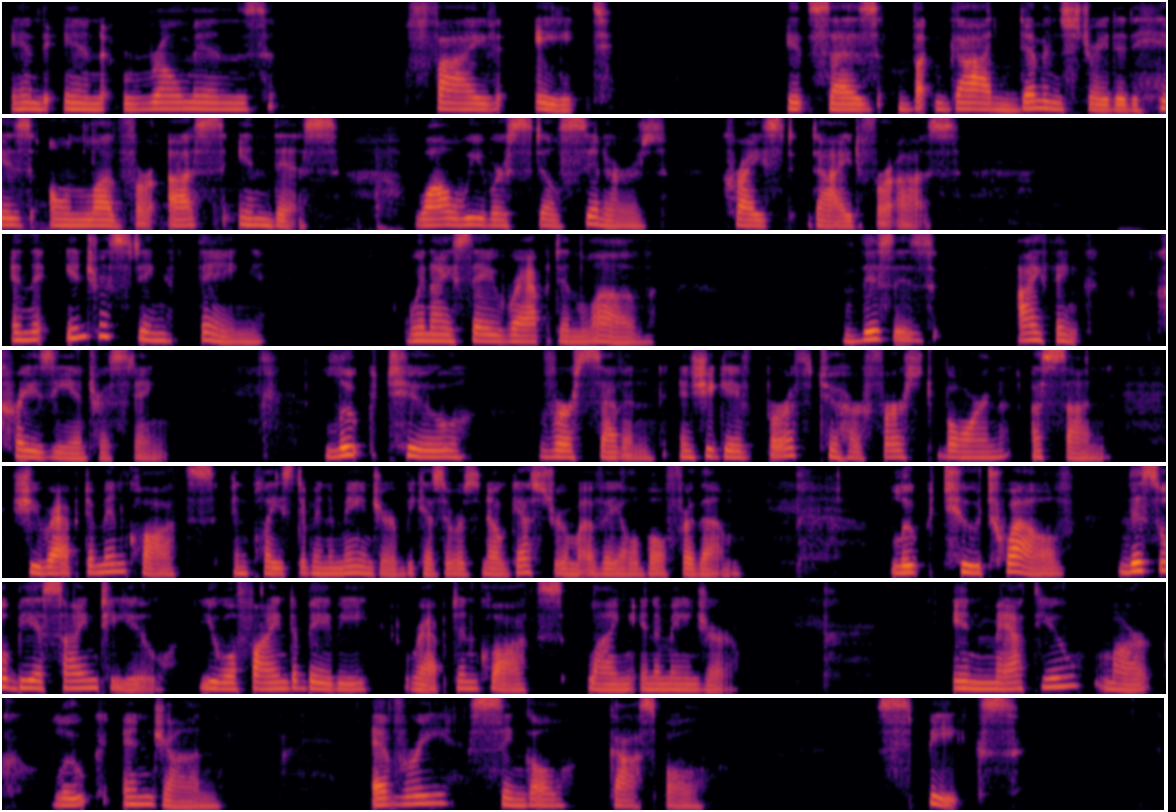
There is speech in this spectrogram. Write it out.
And in Romans 5 8, it says, But God demonstrated his own love for us in this while we were still sinners, Christ died for us. And the interesting thing when I say wrapped in love, this is, I think, crazy interesting. Luke 2, verse 7 And she gave birth to her firstborn, a son. She wrapped him in cloths and placed him in a manger because there was no guest room available for them. Luke 2:12 This will be a sign to you. You will find a baby wrapped in cloths, lying in a manger. In Matthew, Mark, Luke, and John, every single gospel speaks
